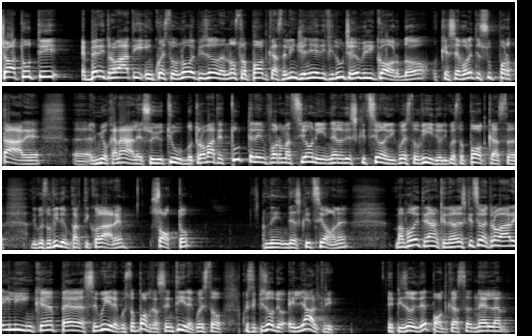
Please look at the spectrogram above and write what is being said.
Ciao a tutti e ben ritrovati in questo nuovo episodio del nostro podcast L'ingegneria di fiducia. Io vi ricordo che se volete supportare eh, il mio canale su YouTube trovate tutte le informazioni nella descrizione di questo video, di questo podcast, di questo video in particolare, sotto in descrizione ma potete anche nella descrizione trovare i link per seguire questo podcast, sentire questo episodio e gli altri episodi del podcast nel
